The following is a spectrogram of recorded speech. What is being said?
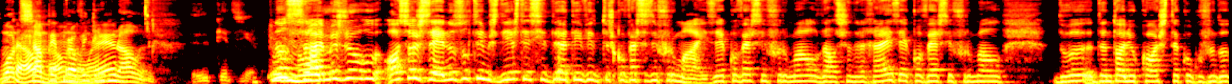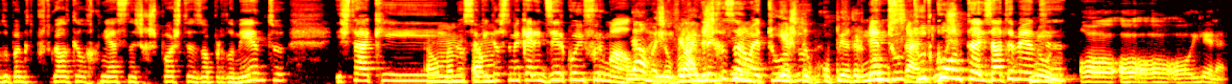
O WhatsApp não, é não, é prova em tribunal. É. Quer dizer. Não sei, mas o oh, Sr. José, nos últimos dias tem, sido, tem havido muitas conversas informais. É a conversa informal da Alexandra Reis, é a conversa informal do, de António Costa com o governador do Banco de Portugal, que ele reconhece nas respostas ao Parlamento. E está aqui. É uma, não sei o que, é que eles também querem dizer com informal. Não, mas eu vou Tens razão, é tudo. Este, o Pedro é Nuno é Santos. Tudo conta, exatamente. Nuno, oh, oh, oh, Helena,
